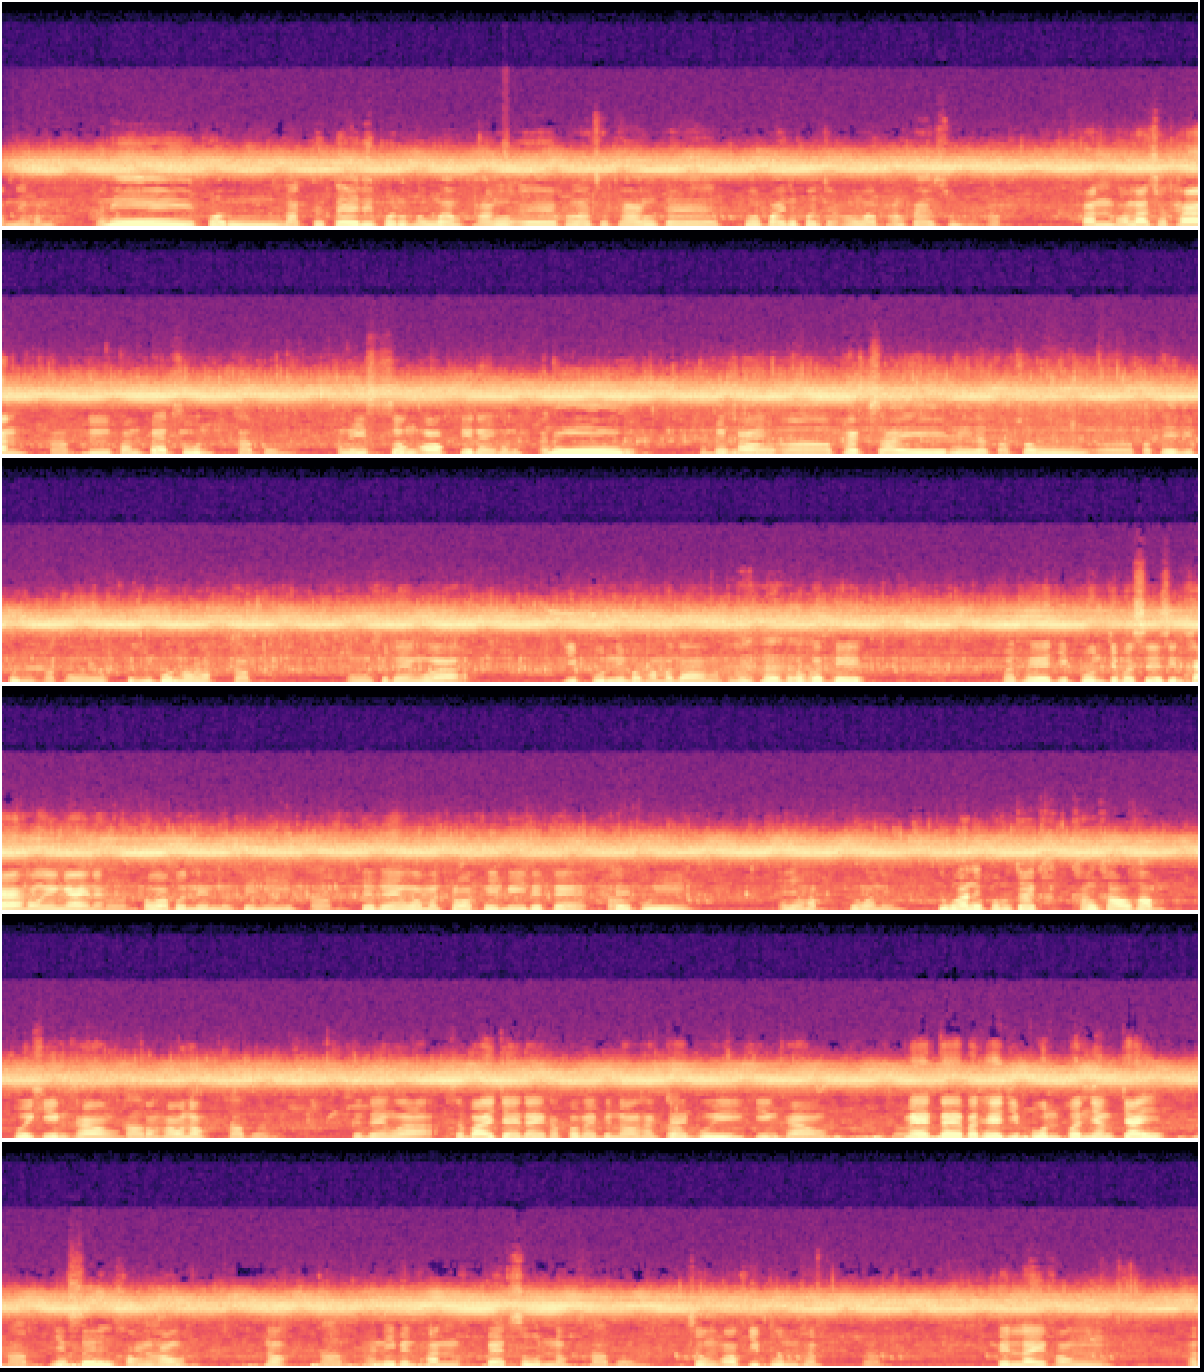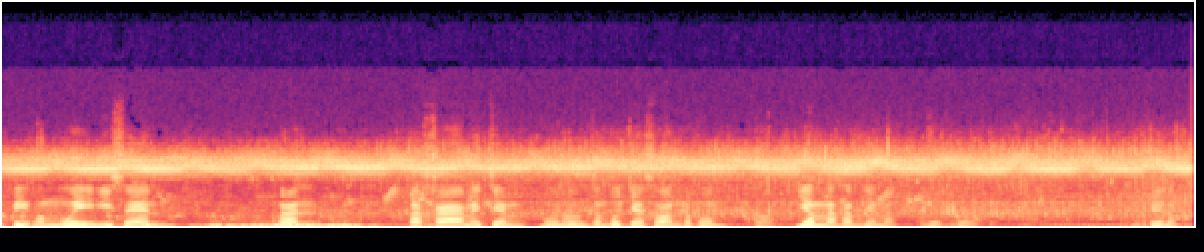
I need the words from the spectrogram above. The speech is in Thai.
พันอย่างครับเนี่ยอันนี้เปิ่นรักแต่แต่นี่เปิ่นห้องว่าพังเออพระราชทานแต่ทั่วไปนี่เปิ่นจากห้องว่าพันแปดศูนย์ครับพันพระราชทานครับหรือพันแปดศูนย์ครับผม อันนี้ส่งออกที่ไหนครับเนี่ยอันนี้ผมไปขายเอ่อแพ็กใส่นี่แล้วกับทรงเอ่อประเทศญี่ปุ่นครับโอ้เป็นญี่ปุ่นเขาครับครับโอ้แสดงว่า ญี่ปุ่นนี่บ่ธรรมดาครับปกติ ประเทศญี่ปุ่นจะมาซื้อสินค้าห้องง่ายๆนะครับ เพราะว่าเปิดเน้นเรื่องเคมีครับแสดงว่ามันปลอดเคมีแต่แต่ครับ ได้ปุ๋ยอันอย่างครับทุกวันนี้ทุกวันนี้ผมใจข้างเขาครับ ปุ๋ยขี้ข้างเขาครับ ของเขาเนาะครับผม แสดงว่าสบายใจได้ครับพ่อแม่เป็นน้องครับครับใจปุ๋ยขี้ข้างเขาครับ แม้แต่ประเทศญี่ปุ่นเปิ่นยังใจครับยังซื้อของเขาเนาะครับอันนี้เป็นพันแปดศูนย์เนาะ ครับผม ส่งออกญี่ปุ่นครับ ครับ เป็นไรของ อาปีขมุ้ยอีแสนบ้านปากค้าไม่แจ่มหมู่หนึ่งตำบลแจซ่อนครับผมครับเยี่ยมมากครับเยี่ยมมากเยี่ยมเยี่ยมโอเคเนาะ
